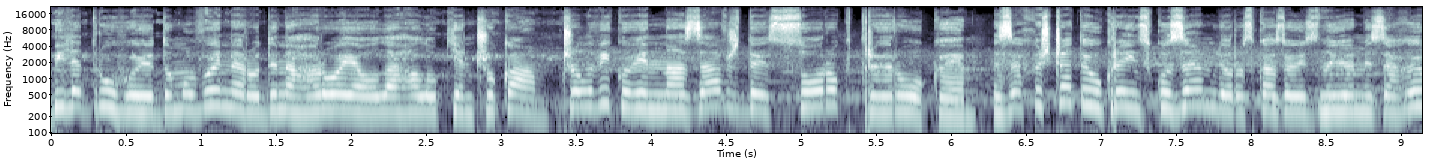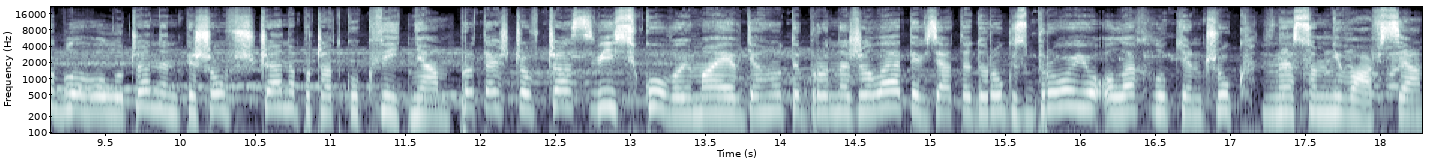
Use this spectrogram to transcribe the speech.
Біля другої домовини родина героя Олега Лук'янчука. Чоловікові назавжди 43 роки. Захищати українську землю, розказують знайомі загиблого. Лучанин пішов ще на початку квітня. Про те, що в час військовий має вдягнути бронежилет і взяти до рук зброю, Олег Лук'янчук не сумнівався.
